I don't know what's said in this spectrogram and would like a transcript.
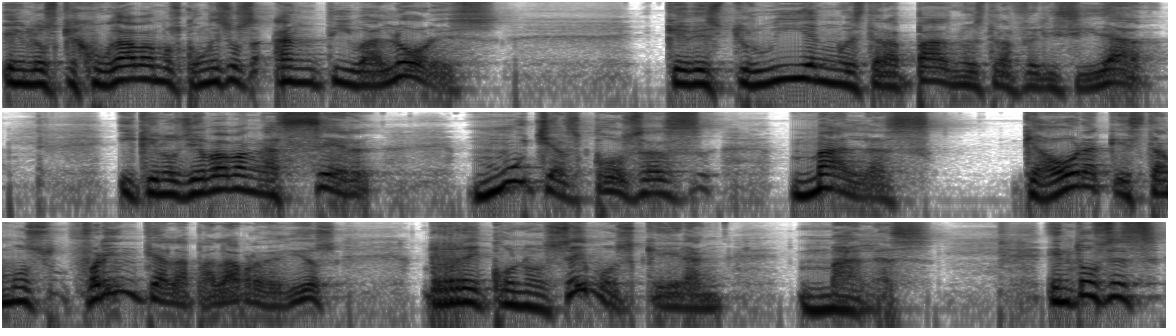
en los que jugábamos con esos antivalores que destruían nuestra paz, nuestra felicidad y que nos llevaban a hacer muchas cosas malas que ahora que estamos frente a la palabra de Dios reconocemos que eran malas. Entonces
